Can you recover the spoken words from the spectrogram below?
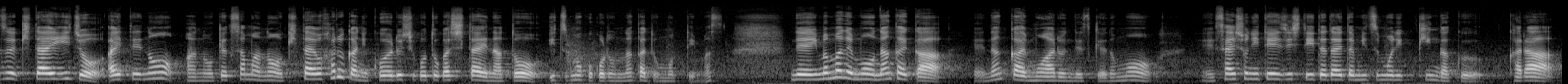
ず期待以上相手のあのお客様の期待をはるかに超える仕事がしたいなといつも心の中で思っています。で今までも何回か何回もあるんですけれども最初に提示していただいた見積もり金額から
